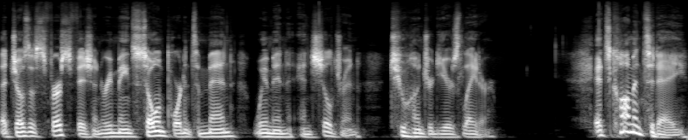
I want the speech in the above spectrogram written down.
that Joseph's first vision remains so important to men, women, and children 200 years later. It's common today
